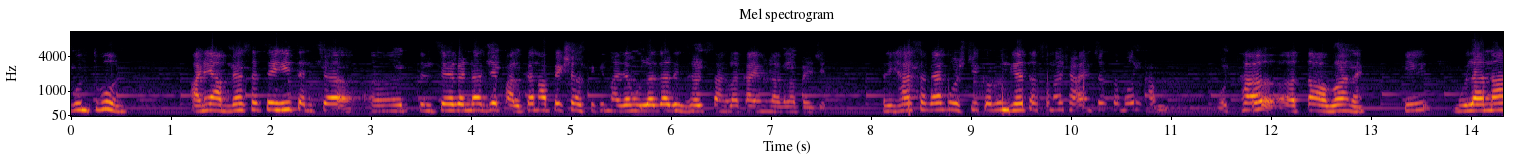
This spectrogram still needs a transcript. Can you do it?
गुंतवून आणि अभ्यासाचेही त्यांच्या त्यांच्याकडनं जे पालकांना अपेक्षा असते की माझ्या मुलाचा रिझल्ट चांगला कायम लागला पाहिजे. तर ह्या सगळ्या गोष्टी करून घेत असताना शाळांच्या समोर हा मोठा आता आव्हान आहे की मुलांना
